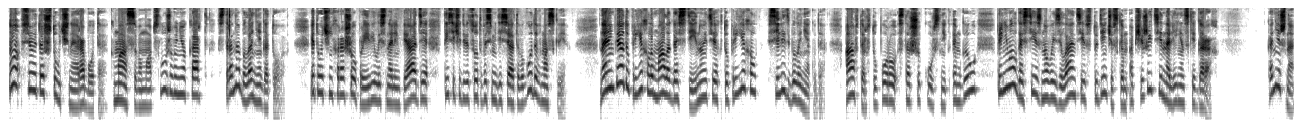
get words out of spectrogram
Но все это штучная работа. К массовому обслуживанию карт страна была не готова. Это очень хорошо проявилось на Олимпиаде 1980 года в Москве. На Олимпиаду приехало мало гостей, но и тех, кто приехал, селить было некуда. Автор, в ту пору старшекурсник МГУ, принимал гостей из Новой Зеландии в студенческом общежитии на Ленинских горах. Конечно,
